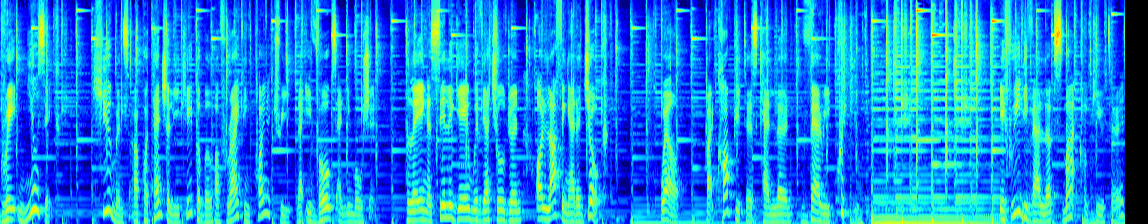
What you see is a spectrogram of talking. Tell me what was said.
great music? Humans are potentially capable of writing poetry that evokes an emotion, playing a silly game with their children, or laughing at a joke. Well, but computers can learn very quickly. If we develop smart computers,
